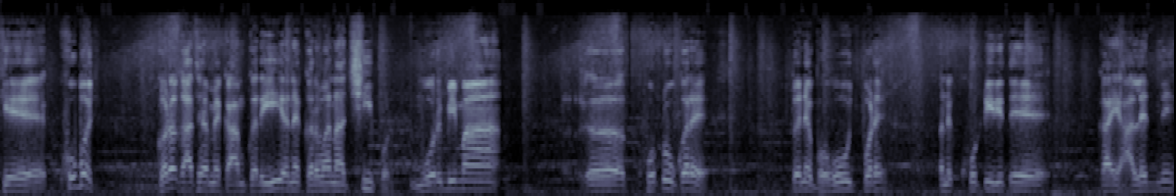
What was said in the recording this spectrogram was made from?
કે ખૂબ જ કડક હાથે અમે કામ કરી અને કરવાના છીએ પણ. મોરબીમાં ખોટું કરે તો એને ભોગવવું જ પડે અને ખોટી રીતે કાંઈ હાલે જ નહીં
